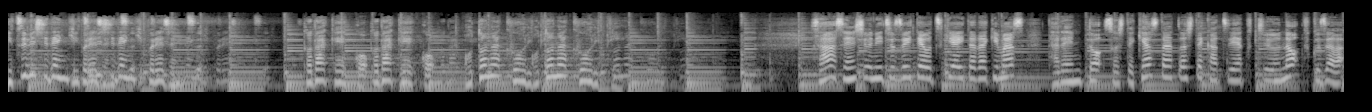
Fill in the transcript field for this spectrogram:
三菱電機プレゼンツ。戸田恵子。戸田恵子。大人クオリティ。さあ先週に続いてお付き合いいただきます。タレントそしてキャスターとして活躍中の福澤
